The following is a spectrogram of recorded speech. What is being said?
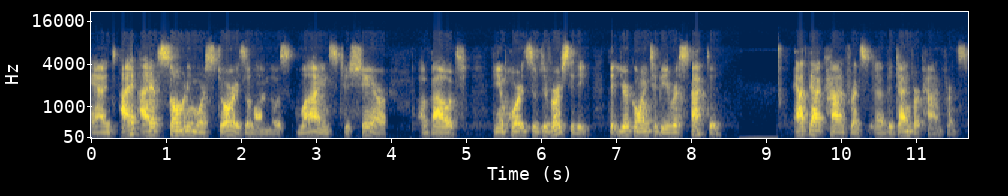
And I, I have so many more stories along those lines to share about the importance of diversity, that you're going to be respected. At that conference, uh, the Denver conference,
